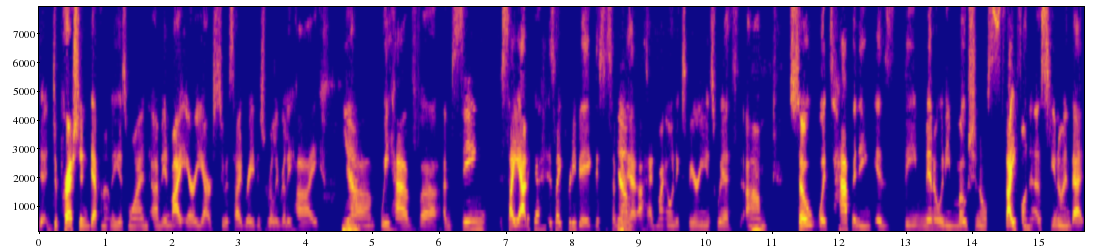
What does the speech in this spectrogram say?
D- depression definitely is one. Um, in my area our suicide rate is really really high. Yeah. um, we have uh, i'm seeing sciatica is like pretty big. This is something Yeah. that i had my own experience with. Um, so what's happening is the mental and emotional stifleness you know and that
